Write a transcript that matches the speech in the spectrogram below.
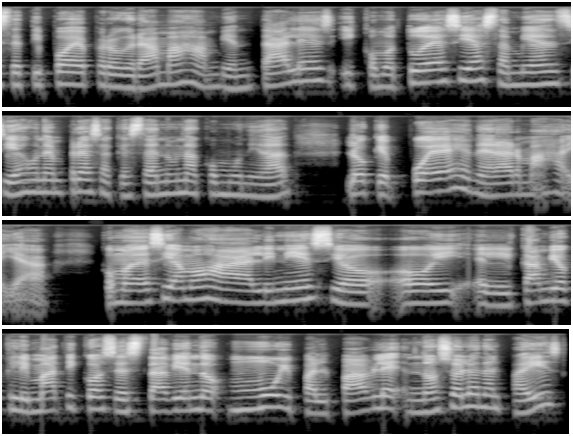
este tipo de programas ambientales y como tú decías también, si es una empresa que está en una comunidad, lo que puede generar más allá. Como decíamos al inicio, hoy el cambio climático se está viendo muy palpable, no solo en el país,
